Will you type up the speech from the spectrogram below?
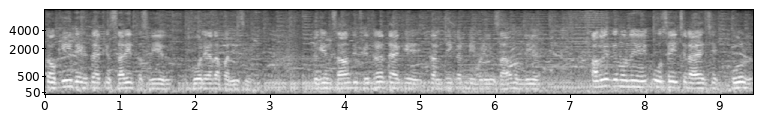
ਤਾਂ ਉਹ ਕੀ ਦੇਖਦਾ ਕਿ ਸਾਰੀ ਤਸਵੀਰ ਗੋਲਿਆਂ ਦਾ ਭਰੀ ਸੀ। ਕਿਉਂਕਿ ਇਨਸਾਨ ਦੀ ਫਿਤਰਤ ਹੈ ਕਿ ਗਲਤੀ ਕਰਨੀ ਬੜੀ ਆਸਾਨ ਹੁੰਦੀ ਹੈ। ਅਗਲੇ ਦਿਨ ਉਹਨੇ ਉਸੇ ਹੀ ਚਰਾਏ 'ਚ ਇੱਕ ਹੋਰ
